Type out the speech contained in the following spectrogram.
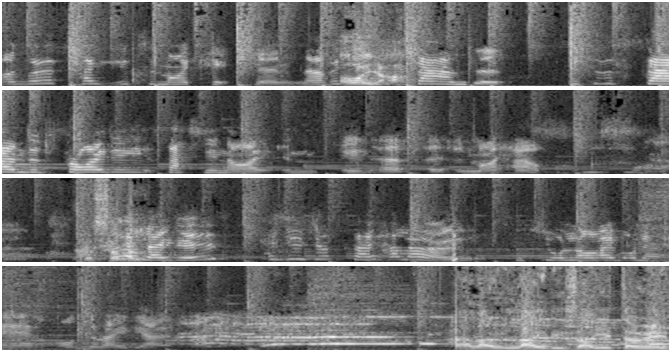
I'm gonna take you to my kitchen. Now this Oh, is yeah? standard. This is a standard Friday Saturday night in in uh, uh, in my house. Right, hello, a- ladies. Can you just say hello? Because you're live on air on the radio. Hello, ladies. How are you doing?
